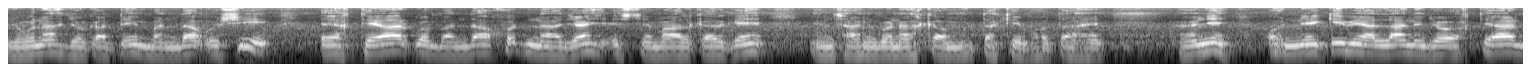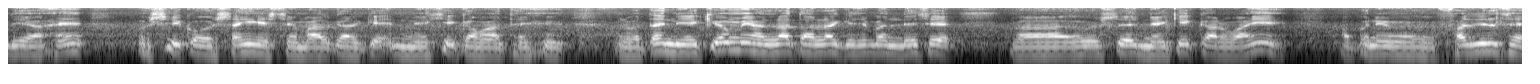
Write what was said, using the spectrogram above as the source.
گناہ جو کرتے ہیں، بندہ اسی اختیار کو بندہ خود ناجائز استعمال کر کے انسان گناہ کا مرتکب ہوتا ہے۔ ہاں جی اور نیکی بھی اللہ نے جو اختیار دیا ہے، اسی کو صحیح استعمال کر کے نیکی کماتے ہیں۔ البتہ نیکیوں میں اللہ تعالیٰ کسی بندے سے اس سے نیکی کروائیں اپنے فضل سے،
